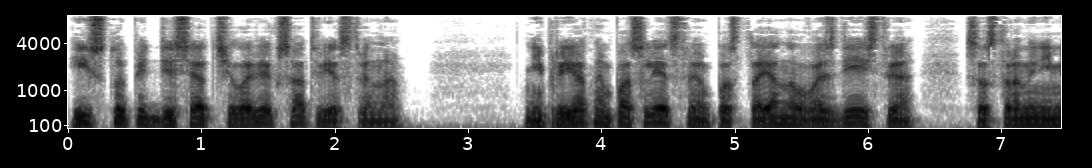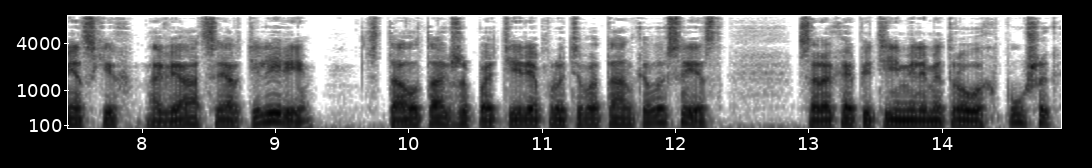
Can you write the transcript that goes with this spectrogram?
и 150 человек соответственно. Неприятным последствием постоянного воздействия Со стороны немецких авиации и артиллерии стала также потеря противотанковых средств, 45 миллиметровых пушек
